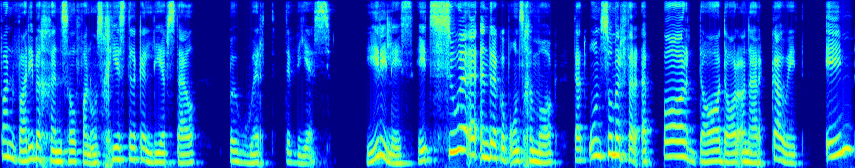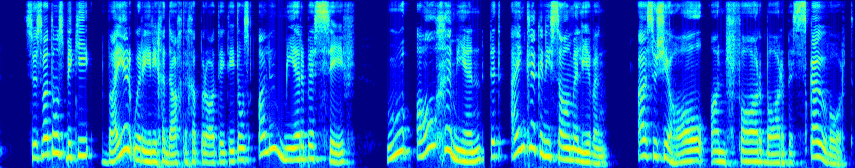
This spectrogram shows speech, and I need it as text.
van wat die beginsel van ons geestelike leefstyl behoort te wees. Hierdie les het so 'n indruk op ons gemaak dat ons sommer vir 'n paar dae daaraan herkou het en Soos wat ons bietjie weier oor hierdie gedagte gepraat het, het ons al hoe meer besef hoe algemeen dit eintlik in die samelewing as sosiaal aanvaarbaar beskou word.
